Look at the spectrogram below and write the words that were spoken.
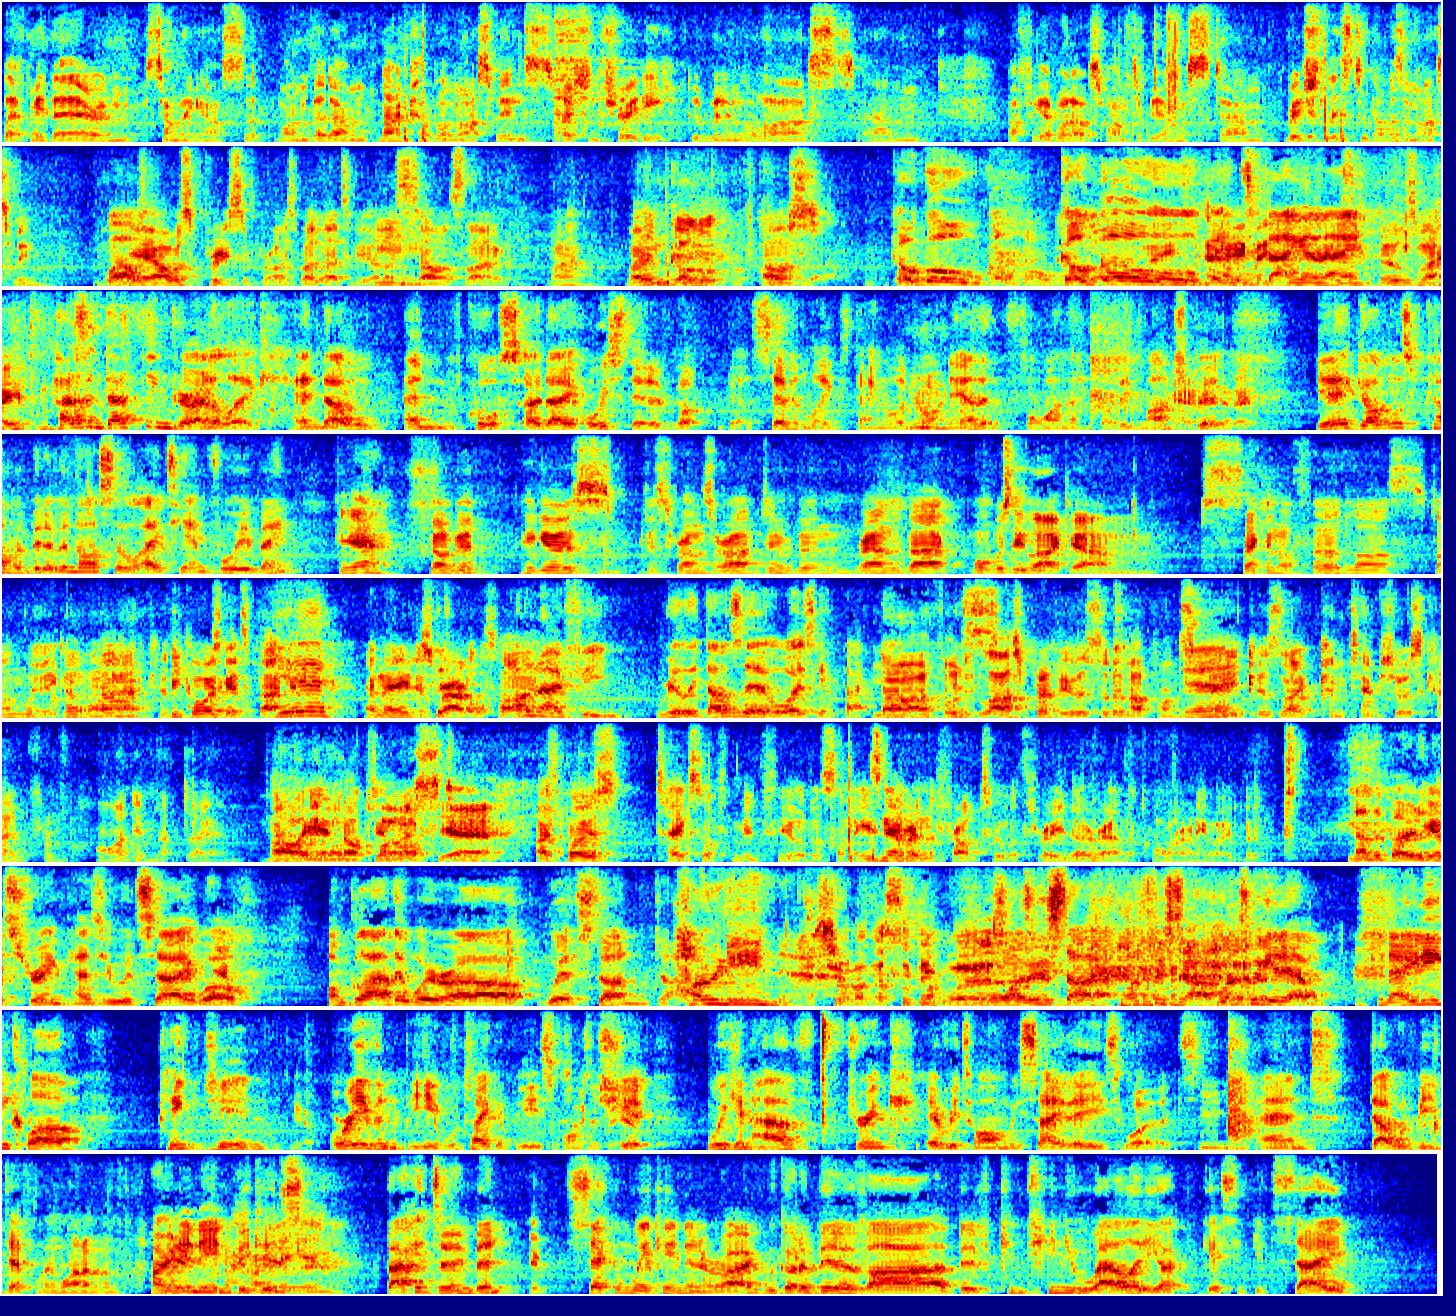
left me there and something else that won. But um, no, a couple of nice wins. Ocean Treaty, good win in the last. Um, I forget what else won to be honest. Um, Rich Lister, that was a nice win. Well, yeah, I was pretty surprised by that to be honest. Hmm. I was like, wow. And Goggle, of I was course. go go go go go. Ben's banging, mate. Bills, mate. Hasn't that thing grown a leg? And uh, well, and of course, O'Day Hoisted have got about seven legs dangling Mm. right now. They're flying that bloody much. Yeah, but yeah. yeah, Goggle's become a bit of a nice little ATM for you, Ben. Yeah, it's going good. He goes, just runs right, Doomben, round the back. What was he like? Um, second or third last on the Yeah, he got corner? back He always gets back. Yeah. and, and then he just But rattles high. I don't know if he really does it. Always get back. No, there, I thought his last prep he was sort of up on Yeah. speed because like Contemptuous came from behind him that day. And Oh yeah, on knocked him off. post Yeah, and- I suppose takes off midfield or something. He's never in the front two or three though, around the corner anyway. But another boat of Yep. the string, as you would say. Well, Yep. I'm glad that we're uh, we're starting to hone in. That's right. That's the big word. Once we start, once we start, once we get our Canadian club, pink gin, Yep. or even beer, we'll take a beer sponsorship. We can have drink every time we say these words, and that would be definitely one of them. Honing in because Honing in. back at Doomben, Yep. second weekend in a row, we got a bit of uh, a bit of continuality, I guess you could say.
